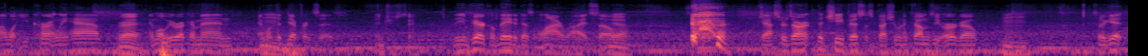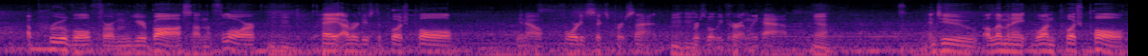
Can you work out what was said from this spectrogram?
on what you currently have, Right. and what we recommend, and what the Mhm. difference is. Interesting. The empirical data doesn't lie, right? So Yeah. casters aren't the cheapest, especially when it comes to ergo. Mhm. So to get approval from your boss on the floor, Mm-hmm. Hey, I reduced the push pull, you know, 46% Mhm. versus what we currently have. Yeah. And to eliminate one push pull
